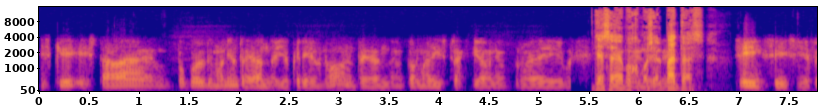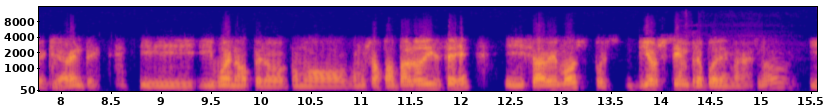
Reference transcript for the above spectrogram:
es que estaba un poco el demonio enredando, yo creo, ¿no? Enredando en forma de distracción, en forma de... Ya sabemos cómo es el patas. Sí, sí, sí, efectivamente. Y, y bueno, pero como, como San Juan Pablo dice, y sabemos, pues Dios siempre puede más, ¿no? Y,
